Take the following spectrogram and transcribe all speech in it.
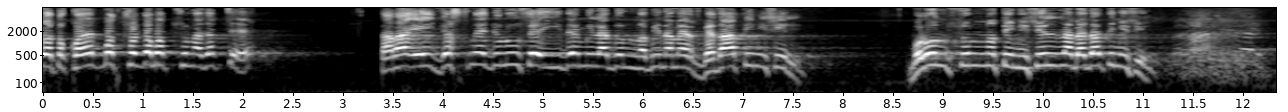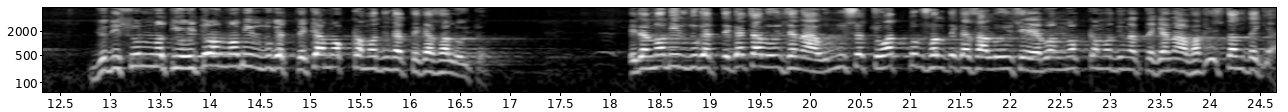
বিগত কয়েক বছর যাবৎ শোনা যাচ্ছে, তারা এই জশ্নে জুলুসে ঈদে মিলাদুন নবী নামের বেদাতি মিছিল। বলুন, সুন্নতি মিছিল না বেদাতি মিছিল? যদি সুন্নতি হইত, নবীর যুগের থেকে মক্কা, মদিনার থেকে চালু হইতো। এটা নবীর যুগের থেকে চালু হয়েছে না, উনিশশো চুয়াত্তর সাল থেকে চালু হয়েছে এবং মক্কা, মদিনার থেকে না, পাকিস্তান থেকে।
